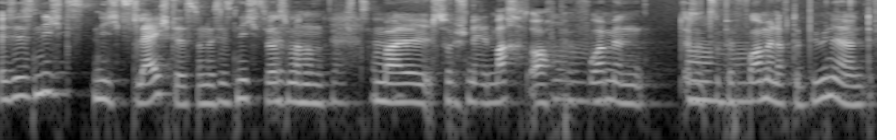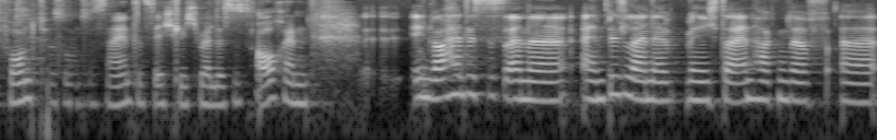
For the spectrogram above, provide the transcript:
es ist nichts, nichts Leichtes und es ist nichts, was Überhaupt man nicht, ja. mal so schnell macht, auch mhm. performen also mhm. zu performen auf der Bühne und Frontperson zu sein tatsächlich, weil das ist auch ein... In Wahrheit ist es eine, ein bisschen eine, wenn ich da einhaken darf, äh,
